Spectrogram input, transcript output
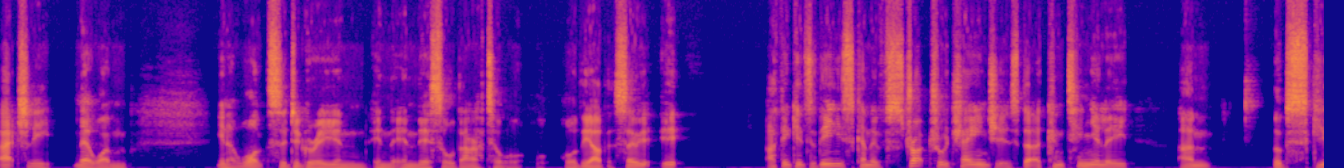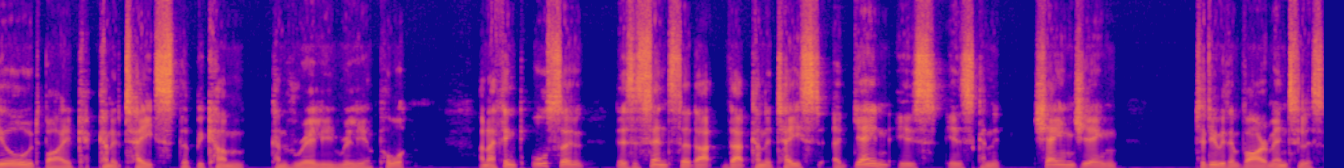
actually no one, you know, wants a degree in in in this or that or or the other. So it, I think it's these kind of structural changes that are continually um, obscured by kind of tastes that become kind of really really important. And I think also there's a sense that that, that kind of taste again is is kind of changing to do with environmentalism.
